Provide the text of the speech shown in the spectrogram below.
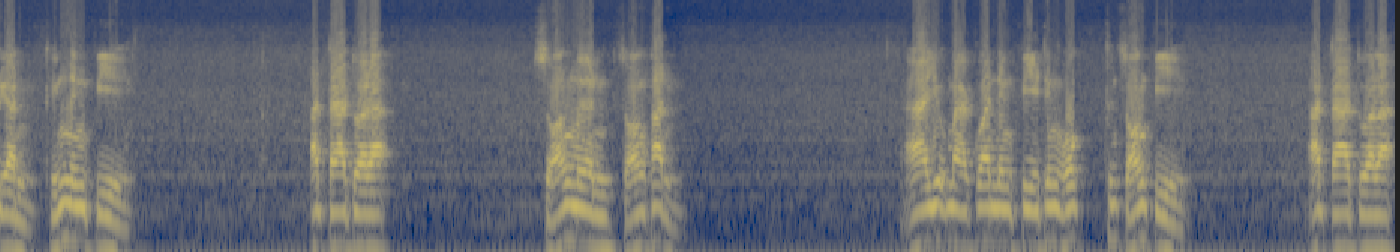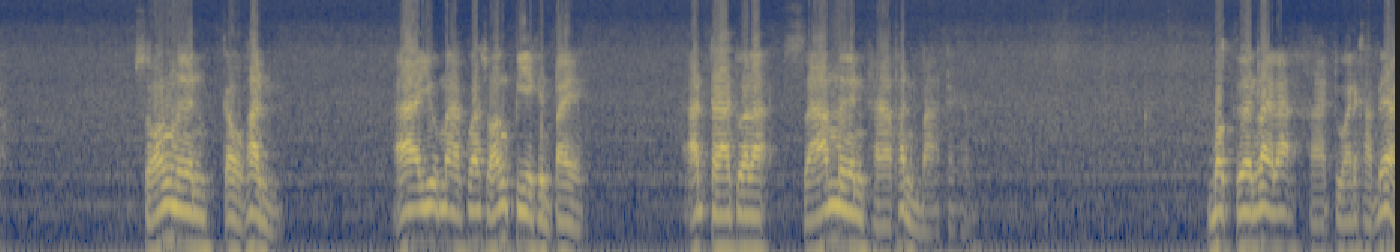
เดือนถึงหนึ่งปี อัตราตัวละสองหมื่นสองพันอายุมากกว่าหนึ่งปีถึงหกถึงสองปี อัตราตัวละสองหมื่นเก้าพันอายุมากกว่าสองปีขึ้นไป อัตราตัวละสามหมื่นห้าพันบาทนะครับ บอกเกินไร่ละหาตัวนะครับเด้อ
